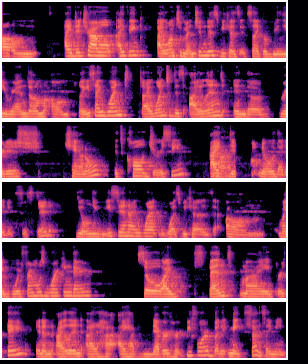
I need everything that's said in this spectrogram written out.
um, I did travel. I think I want to mention this because it's like a really random um, place I went. So I went to this island in the British Channel. It's called Jersey. Uh-huh. I did not know that it existed. The only reason I went was because um, my boyfriend was working there. So I spent my birthday in an island I, ha- I have never heard before, but it made sense. I mean,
